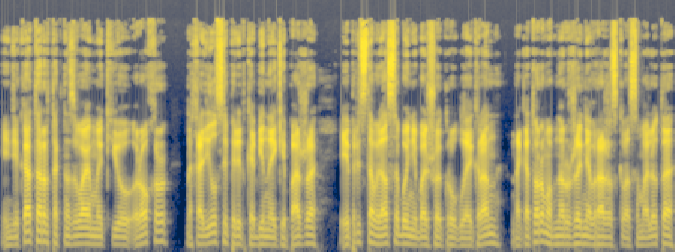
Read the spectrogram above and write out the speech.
Индикатор, так называемый Q-Rocher, находился перед кабиной экипажа и представлял собой небольшой круглый экран, на котором обнаружение вражеского самолета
